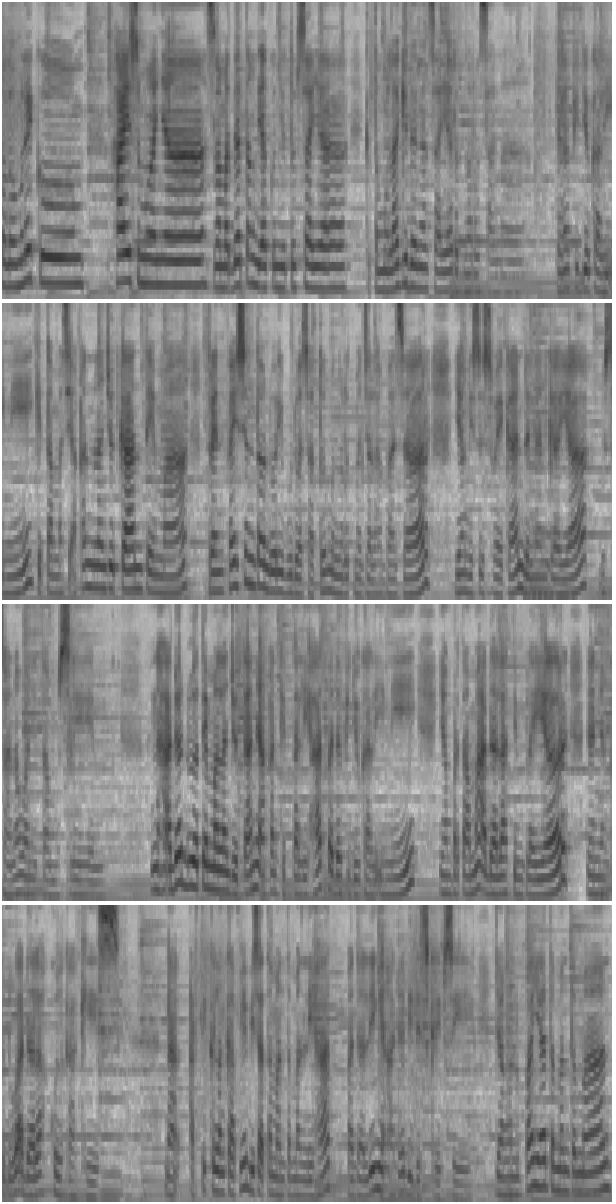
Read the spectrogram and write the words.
Assalamualaikum Hai semuanya Selamat datang di akun youtube saya Ketemu lagi dengan saya Retno Rosana Dalam video kali ini kita masih akan melanjutkan tema Trend Fashion tahun 2021 menurut majalah Bazar Yang disesuaikan dengan gaya busana wanita muslim Nah, ada dua tema lanjutan yang akan kita lihat pada video kali ini. Yang pertama adalah team player dan yang kedua adalah cool kakis. Nah, artikel lengkapnya bisa teman-teman lihat pada link yang ada di deskripsi. Jangan lupa ya teman-teman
